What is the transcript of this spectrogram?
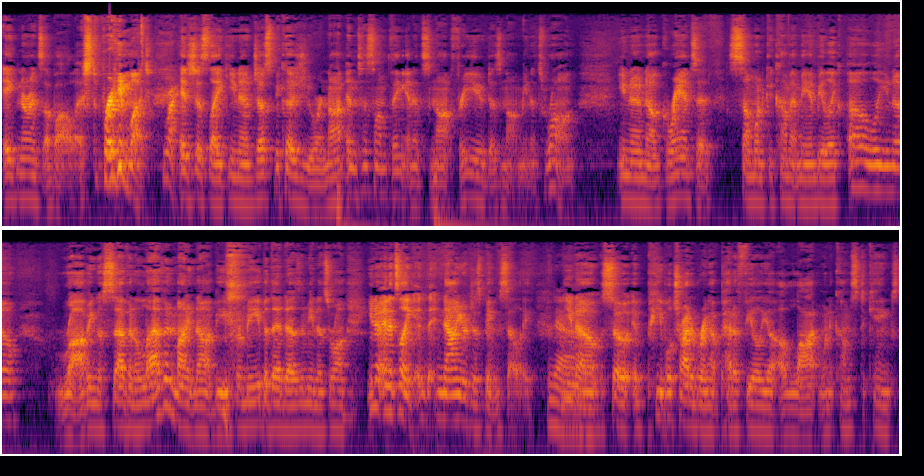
ignorance abolished pretty much. Right. it's just like you know just because you are not into something and it's not for you does not mean it's wrong. You know now granted someone could come at me and be like oh well you know robbing a 7-eleven might not be for me but that doesn't mean it's wrong. You know and it's like now you're just being silly. Yeah. you know so if people try to bring up pedophilia a lot when it comes to kinks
